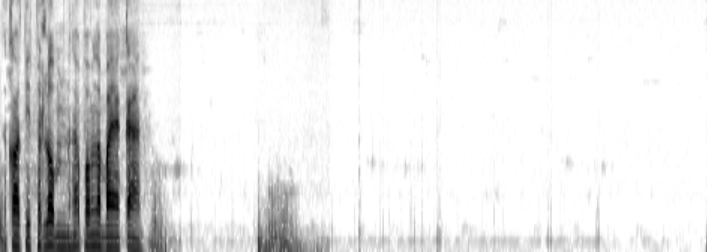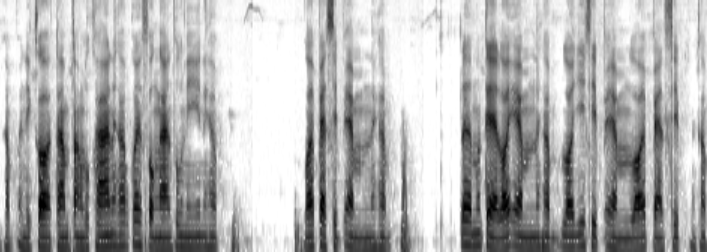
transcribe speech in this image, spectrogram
แล้วก็ติดพัดลมนะครับ พร้อมระบายอากาศ ครับอันนี้ก็ตามสั่งลูกค้านะครับ ก็จะส่งงานพรุ่งนี้นะครับ 180 แอมป์นะครับ เริ่มตั้งแต่ 100 แอมป์นะครับ 120 แอมป์ 180 นะครับ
